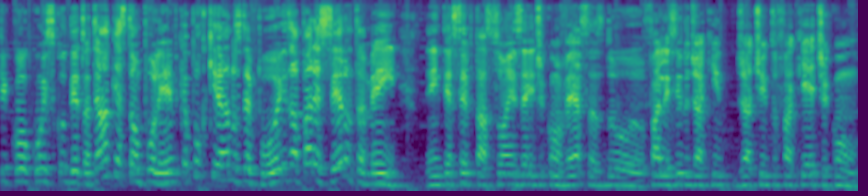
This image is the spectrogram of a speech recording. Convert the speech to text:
ficou com o Scudetto. Até uma questão polêmica, porque anos depois apareceram também interceptações aí de conversas do falecido Jacinto Facchetti com,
